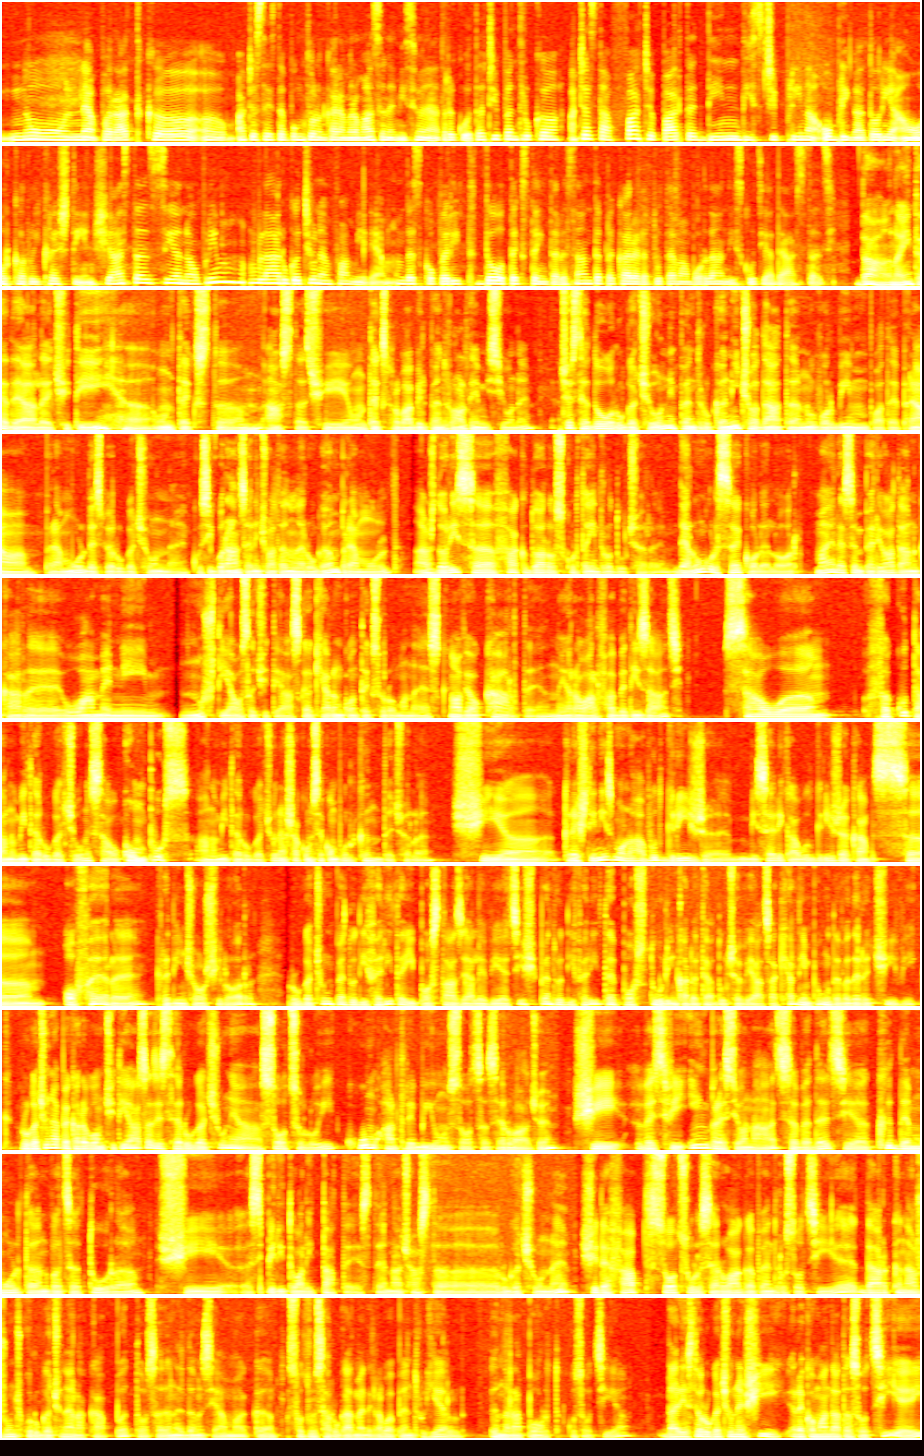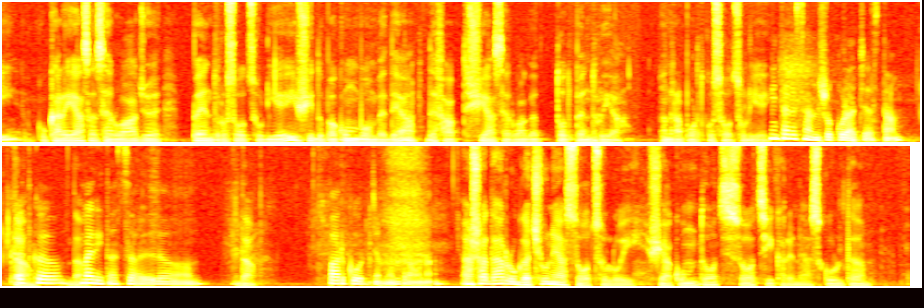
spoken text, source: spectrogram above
nu neapărat că uh, acesta este punctul în care am rămas în emisiunea trecută, ci pentru că aceasta face parte din disciplina obligatorie a oricărui creștin. Și astăzi ne oprim la rugăciune în familie. Am descoperit două texte interesante pe care le putem aborda în discuția de astăzi. Da, înainte de a le citi, uh, un text uh, astăzi și un text probabil pentru o altă emisiune, aceste două rugăciuni, pentru că niciodată nu vorbim poate prea, prea mult despre rugăciune, cu siguranță niciodată nu ne rugăm prea mult, aș dori să fac doar o scurtă introducere. De-a lungul secolelor, mai ales în perioada în care oamenii nu știau să citească, chiar în contextul românesc, nu aveau carte, nu erau alfabetizați, s-au uh, făcut anumite rugăciuni sau compus anumite rugăciuni, așa cum se compun cântecele. Și uh, creștinismul a avut grijă, biserica a avut grijă ca să ofere credincioșilor rugăciuni pentru diferite ipostaze ale vieții și pentru diferite posturi în care te aduce viața, chiar din punct de vedere civic. Rugăciunea pe care o vom citi astăzi este rugăciunea soțului, cum ar trebui un soț să se roage și veți fi impresionați să vedeți cât de multă învățătură și spiritualitate este în această rugăciune și de fapt soțul se roagă pentru soție, dar când ajungi cu rugăciunea la capăt o să ne dăm seama că soțul s-a rugat mai degrabă pentru el în raport cu soția, dar este o rugăciune și recomandată soției, cu care ea să se roage pentru soțul ei și după cum vom vedea, de fapt și ea se roagă tot pentru ea în raport cu soțul ei. Interesant jocul acesta. Da, Cred că da. merită să-l uh, da. parcurgem împreună. Așadar, rugăciunea soțului și acum toți soții care ne ascultă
